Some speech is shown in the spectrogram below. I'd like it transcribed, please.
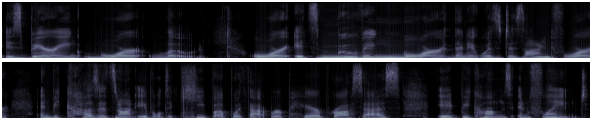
is bearing more load or it's moving more than it was designed for. And because it's not able to keep up with that repair process, it becomes inflamed.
